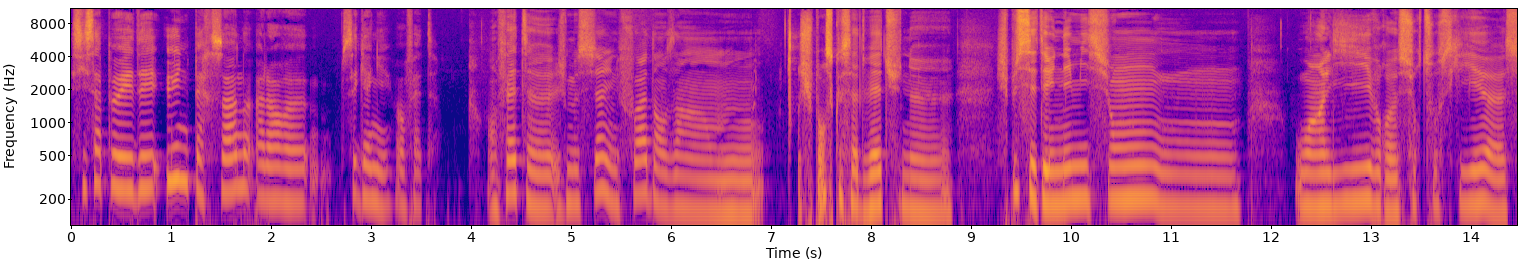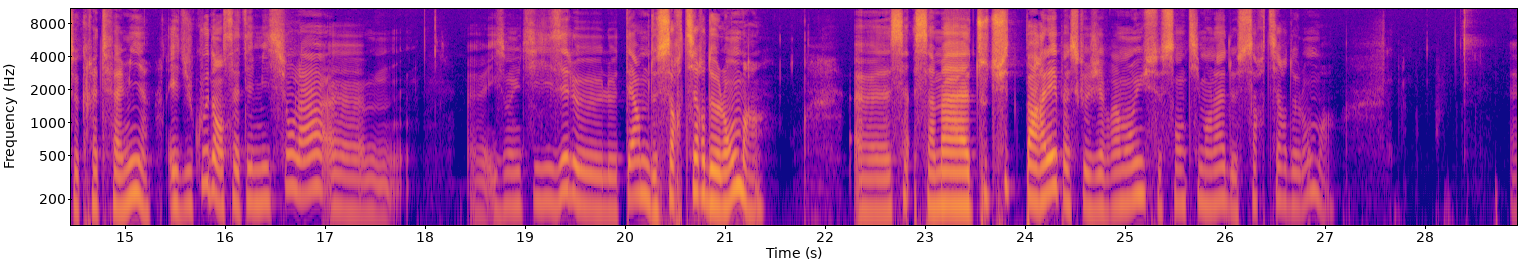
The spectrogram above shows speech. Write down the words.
si ça peut aider une personne, alors euh, c'est gagné en fait. En fait, euh, je me souviens une fois dans un. Je pense que ça devait être une. Je sais plus si c'était une émission ou... un livre sur tout ce qui est euh, secret de famille. Et du coup, dans cette émission-là, ils ont utilisé le, terme de sortir de l'ombre. Euh, ça m'a tout de suite parlé parce que j'ai vraiment eu ce sentiment-là de sortir de l'ombre. Euh,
